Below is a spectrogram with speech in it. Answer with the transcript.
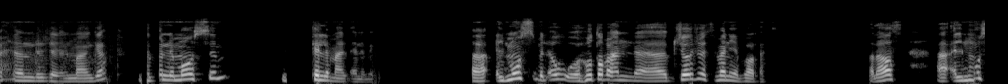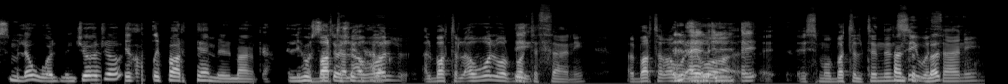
إحنا نرجع للمانجا. كل موسم نتكلم عن الانمي الموسم الأول هو طبعا آه، جوجو ثمانية بارت خلاص آه، الموسم الأول من جوجو يغطي بارتين من المانجا اللي هو البارت 26 حلقة. الأول البارت الأول والبارت إيه. الثاني البارت الأول ال- اللي هو ال- اسمه Battle Tendency. والثاني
